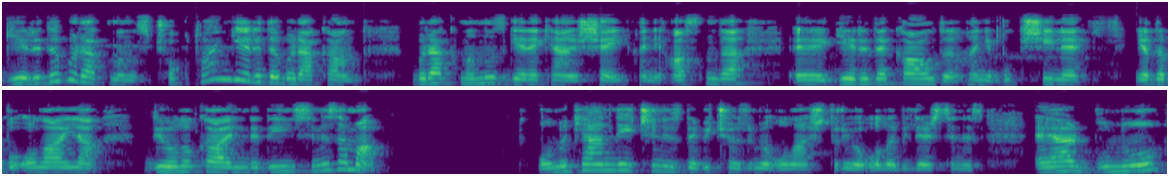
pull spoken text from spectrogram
geride bırakmanız çoktan geride bırakan bırakmanız gereken şey hani aslında e, geride kaldı hani bu kişiyle ya da bu olayla diyalog halinde değilsiniz ama onu kendi içinizde bir çözüme ulaştırıyor olabilirsiniz. Eğer bunu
